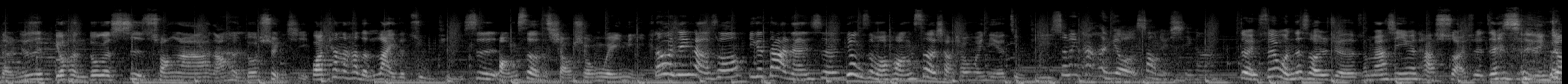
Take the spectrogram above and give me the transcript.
的人，就是有很多个视窗啊，然后很多讯息。我还看到他的赖的主题是黄色的小熊维尼，然后我心想说，一个大男生用什么黄色小熊维尼的主题？说明他很有少女心啊。对，所以我那时候就觉得说没关系，因为他帅，所以这件事情就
